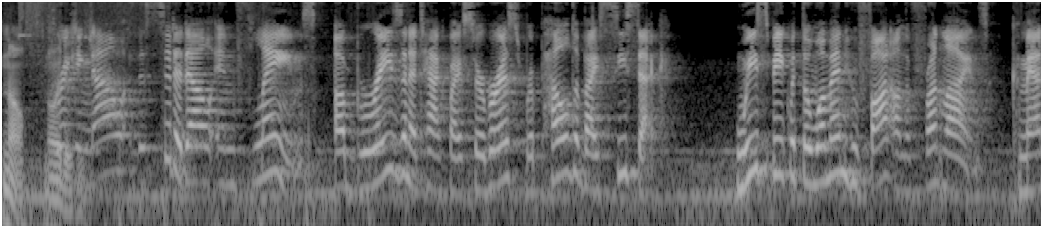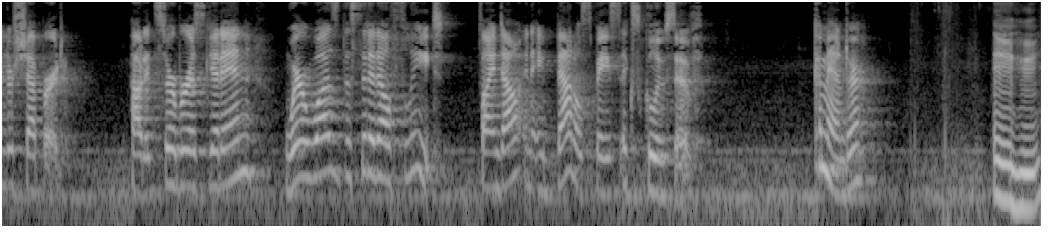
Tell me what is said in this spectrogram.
No, no, it Breaking now, the Citadel in flames. A brazen attack by Cerberus, repelled by C-Sec. We speak with the woman who fought on the front lines, Commander Shepard. How did Cerberus get in? Where was the Citadel fleet? Find out in a Battlespace exclusive. Commander, Mm-hmm.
